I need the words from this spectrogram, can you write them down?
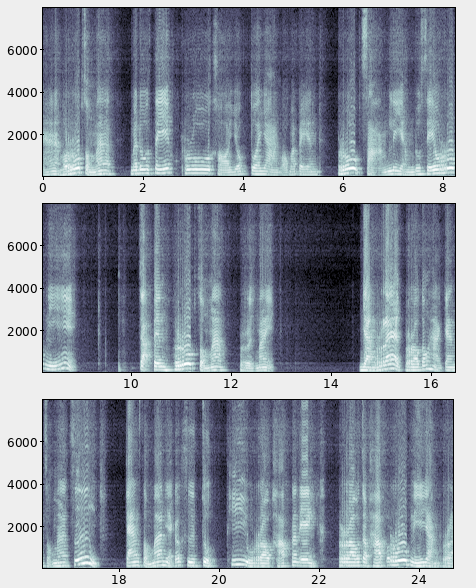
อ่า รูปสมมาตร มาดูซิครูขอยกตัวอย่างออกมาเป็นรูปสามเหลี่ยม ดูซิรูปนี้ จะเป็นรูปสมมาตรหรือไม่ อย่างแรกเราต้องหาแกนสมมาตร ซึ่งแกนสมมาตรเนี่ยก็คือจุดที่เราพับนั่นเอง เราจะพับรูปนี้อย่างไร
